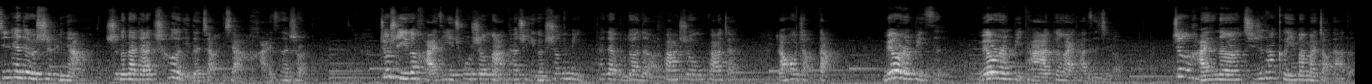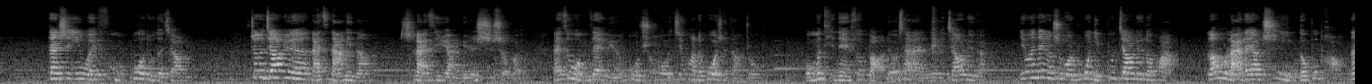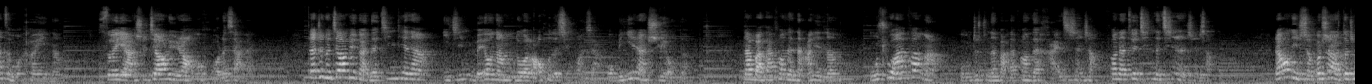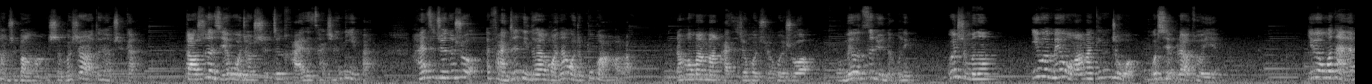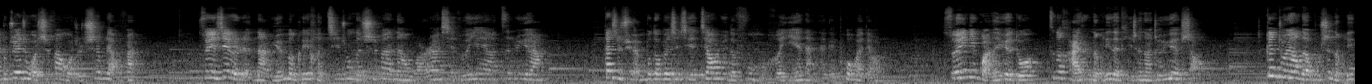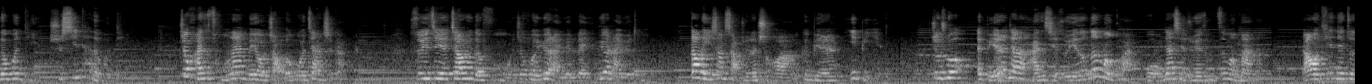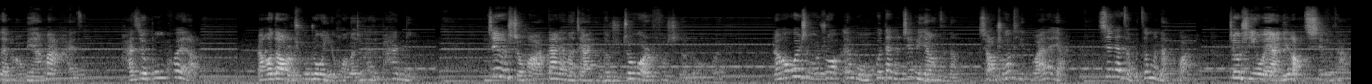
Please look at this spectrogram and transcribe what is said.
今天这个视频啊，是跟大家彻底的讲一下孩子的事儿。就是一个孩子一出生啊，他是一个生命，他在不断的发生发展，然后长大。没有人比自，没有人比他更爱他自己了。这个孩子呢，其实他可以慢慢长大的，但是因为父母过度的焦虑，这个焦虑来自哪里呢？是来自于啊原始社会，来自我们在远古时候进化的过程当中，我们体内所保留下来的那个焦虑感。因为那个时候，如果你不焦虑的话，老虎来了要吃你，你都不跑，那怎么可以呢？所以啊，是焦虑让我们活了下来。但这个焦虑感在今天呢，已经没有那么多老虎的情况下，我们依然是有的。那把它放在哪里呢？无处安放啊，我们就只能把它放在孩子身上，放在最亲的亲人身上。然后你什么事儿都想去帮忙，什么事儿都想去干，导致的结果就是这个孩子产生逆反。孩子觉得说，哎，反正你都要管，那我就不管好了。然后慢慢孩子就会学会说，我没有自律能力。为什么呢？因为没有我妈妈盯着我，我写不了作业；因为我奶奶不追着我吃饭，我就吃不了饭。所以这个人呢，原本可以很轻松的吃饭呢、玩啊、写作业呀、自律啊。但是全部都被这些焦虑的父母和爷爷奶奶给破坏掉了，所以你管的越多，这个孩子能力的提升呢就越少。更重要的不是能力的问题，是心态的问题。这孩子从来没有找到过价值感，所以这些焦虑的父母就会越来越累，越来越痛。到了一上小学的时候啊，跟别人一比，就说，哎，别人家的孩子写作业都那么快，我们家写作业怎么这么慢呢？然后天天坐在旁边骂孩子，孩子就崩溃了。然后到了初中以后呢，就开始叛逆。这个时候啊，大量的家庭都是周而复始的轮回。然后为什么说，哎，我们会带成这个样子呢？小时候挺乖的呀，现在怎么这么难管？就是因为啊，你老欺负他。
